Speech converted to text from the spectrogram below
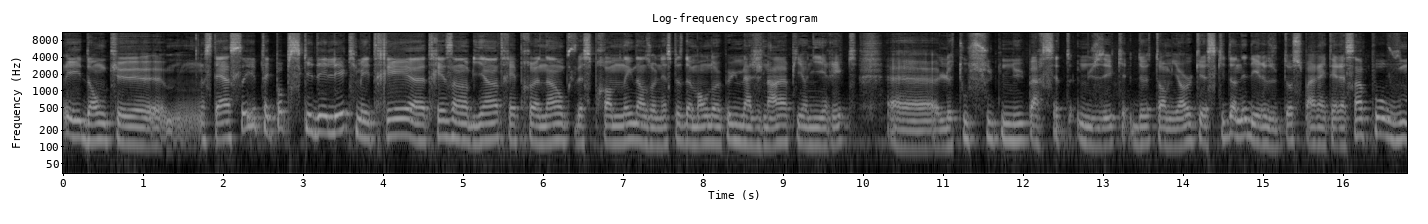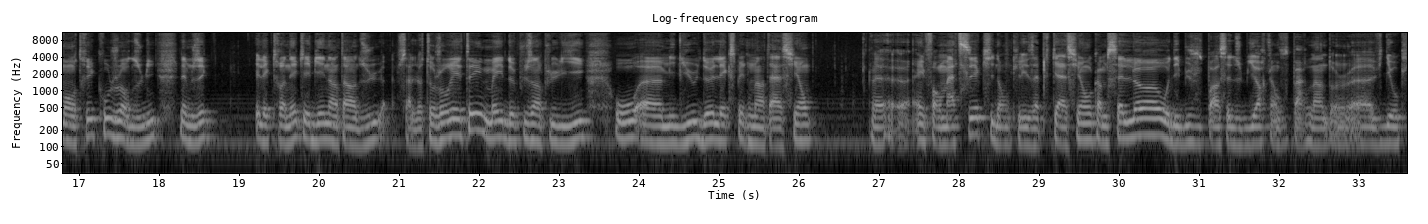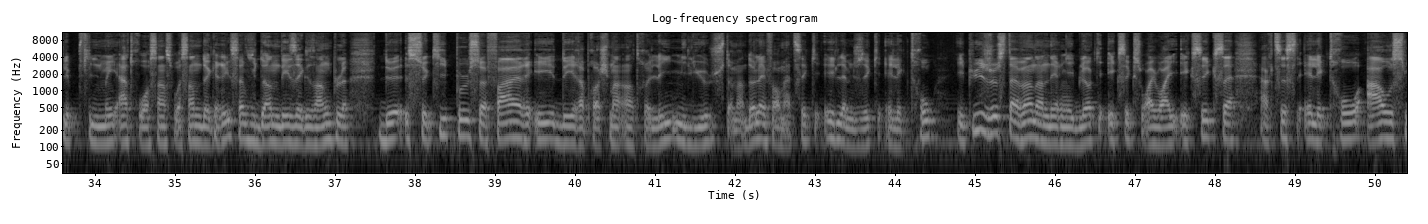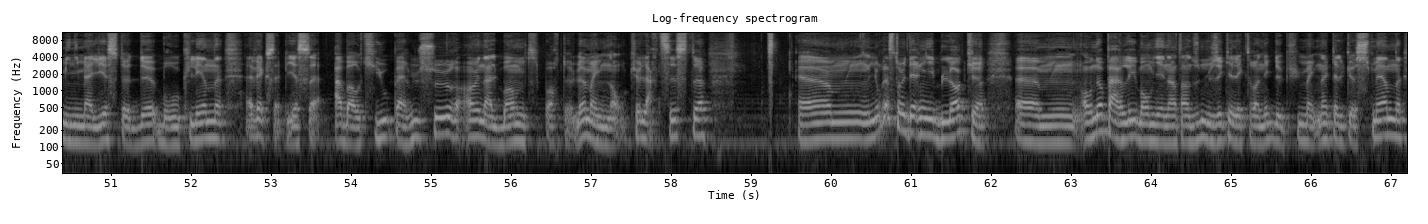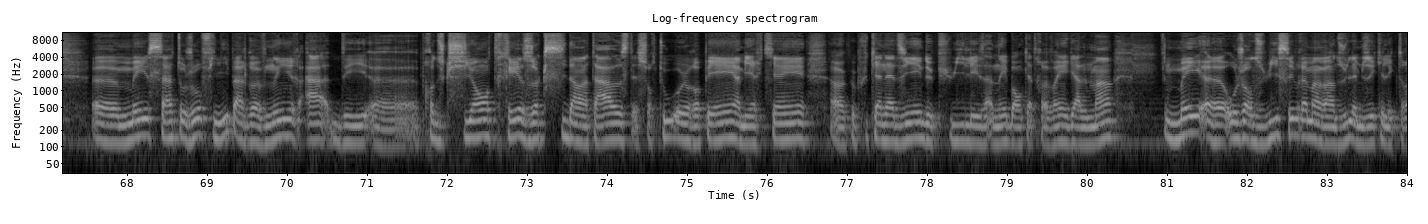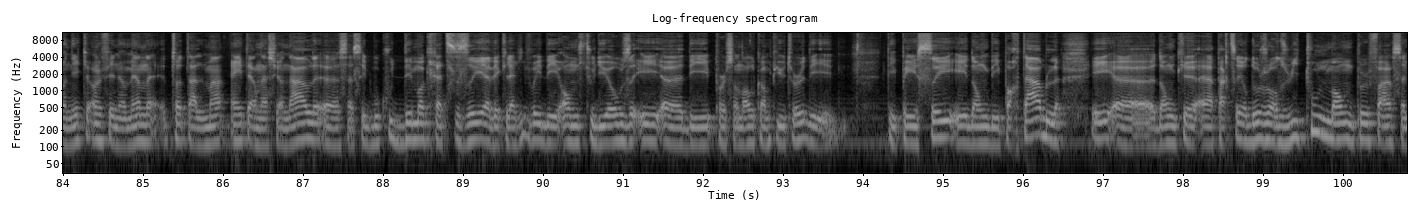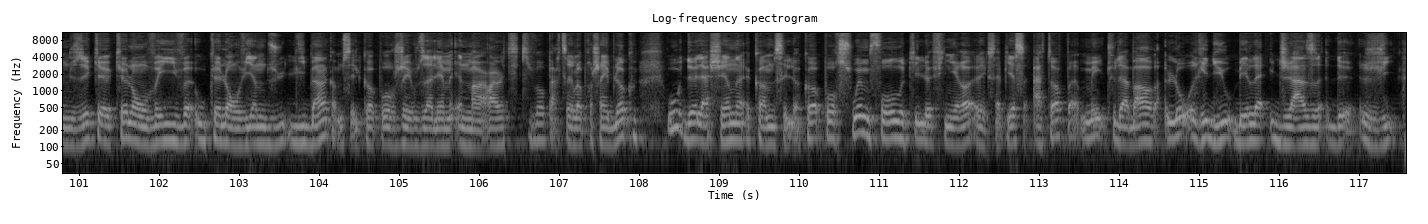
Et donc, c'était assez, peut-être pas psychédélique, mais très, très ambiant, très on pouvait se promener dans une espèce de monde un peu imaginaire puis onirique. Euh, le tout soutenu par cette musique de Tom York, ce qui donnait des résultats super intéressants pour vous montrer qu'aujourd'hui, la musique électronique est bien entendu, ça l'a toujours été, mais de plus en plus lié au euh, milieu de l'expérimentation euh, informatique, donc les applications comme celle-là. Au début, je vous passais du Björk en vous parlant d'un euh, vidéoclip filmé à 360 degrés. Ça vous donne des exemples de ce qui peut se faire et des rapprochements entre les milieux justement de l'informatique et de la musique électro et puis juste avant, dans le dernier bloc, XXYYXX, artiste électro house minimaliste de Brooklyn, avec sa pièce About You, parue sur un album qui porte le même nom que l'artiste. Euh, il nous reste un dernier bloc. Euh, on a parlé, bon, bien entendu, de musique électronique depuis maintenant quelques semaines, euh, mais ça a toujours fini par revenir à des productions très occidentales. C'était surtout européen, américain, un peu plus canadien depuis les années bon, 80 également. Mais euh, aujourd'hui, c'est vraiment rendu la musique électronique un phénomène totalement international. Euh, ça s'est beaucoup démocratisé avec l'arrivée des home studios et euh, des personal computers, des PC et donc des portables. Et euh, donc, à partir d'aujourd'hui, tout le monde peut faire sa musique, que l'on vive ou que l'on vienne du Liban, comme c'est le cas pour Jérusalem in My Heart, qui va partir le prochain bloc, ou de la Chine, comme c'est le cas pour Swimful, qui le finira avec sa pièce à top. Mais tout d'abord, Low Radio Bill Jazz de J.I.M.H.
